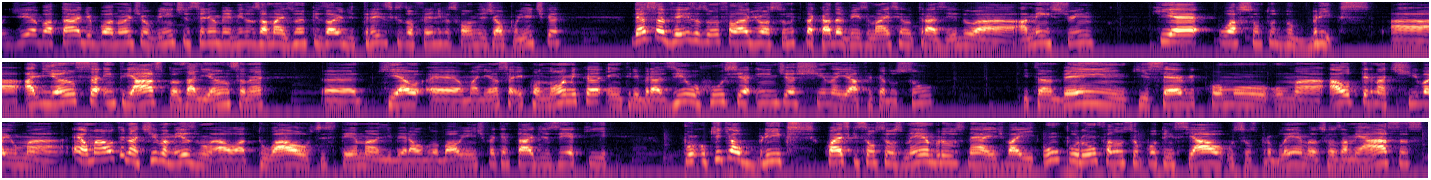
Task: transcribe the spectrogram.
Bom dia, boa tarde, boa noite, ouvintes. Sejam bem-vindos a mais um episódio de Três Esquizofrênicos falando de geopolítica. Dessa vez nós vamos falar de um assunto que está cada vez mais sendo trazido a, a mainstream, que é o assunto do BRICS. A aliança, entre aspas, aliança, né? Uh, que é, é uma aliança econômica entre Brasil, Rússia, Índia, China e África do Sul e também que serve como uma alternativa e uma é uma alternativa mesmo ao atual sistema liberal global e a gente vai tentar dizer aqui por, o que, que é o BRICS, quais que são seus membros, né? A gente vai um por um falando seu potencial, os seus problemas, as suas ameaças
